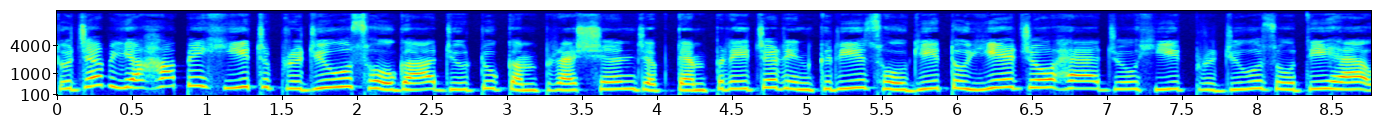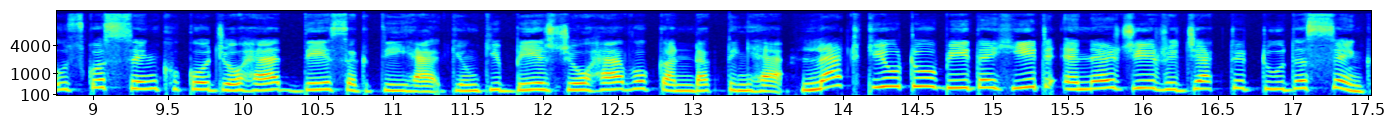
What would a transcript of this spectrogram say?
तो जब यहाँ पे हीट प्रोड्यूस होगा ड्यू टू कंप्रेशन जब टेम्परेचर इंक्रीज होगी तो ये जो है, जो हीट प्रोड्यूस होती है, उसको सिंक को जो है दे सकती है, क्योंकि बेस जो है वो कंडक्टिंग है। Let Q two be the heat energy rejected to the sink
